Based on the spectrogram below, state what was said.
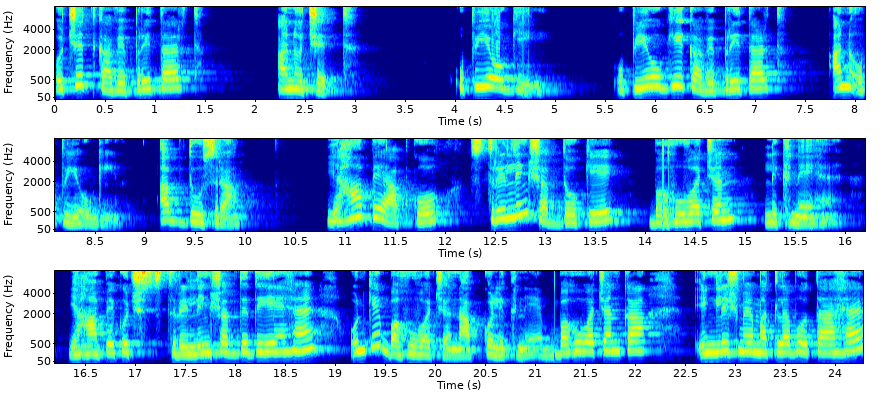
उचित का विपरीत अर्थ अनुचित। उपयोगी। उपयोगी का विपरीत अर्थ अनुपयोगी अब दूसरा, यहाँ पे आपको स्त्रीलिंग शब्दों के बहुवचन लिखने हैं। यहाँ पे कुछ स्त्रीलिंग शब्द दिए हैं, उनके बहुवचन आपको लिखने हैं। बहुवचन का इंग्लिश में मतलब होता है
